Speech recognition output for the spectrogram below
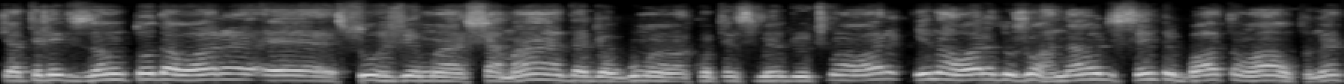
que a televisão toda hora é, surge uma chamada de algum acontecimento de última hora, e na hora do jornal eles sempre botam alto, né?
